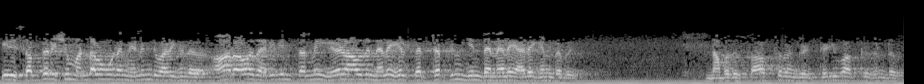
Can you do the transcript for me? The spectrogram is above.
இது சப்தரிஷி மண்டலமுடன் இணைந்து வருகின்றது. ஆறாவது அறிவின் தன்மை ஏழாவது நிலைகள் பெற்ற பின் இந்த நிலை அடைகின்றது. நமது சாஸ்திரங்கள் தெளிவாக்குகின்றது.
